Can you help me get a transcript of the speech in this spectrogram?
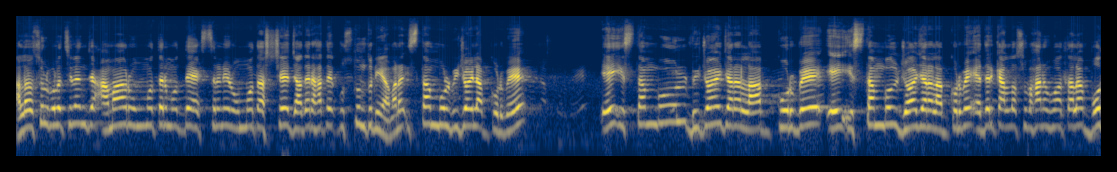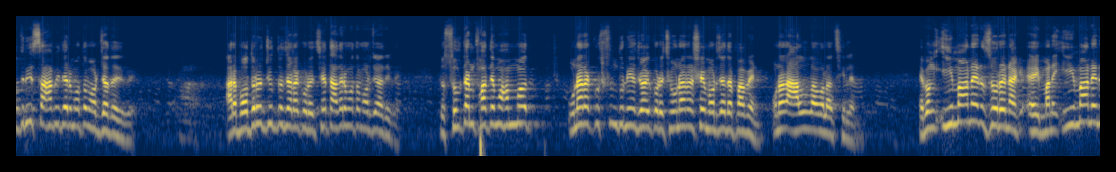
আল্লাহ রসুল বলেছিলেন যে, আমার উম্মতের মধ্যে এক শ্রেণির উম্মত আসছে যাদের হাতে কুস্তুনতুনিয়া মানে ইস্তাম্বুল বিজয় লাভ করবে। এই ইস্তাম্বুল বিজয় যারা লাভ করবে, এই ইস্তাম্বুল জয় যারা লাভ করবে, এদেরকে আল্লাহ সুবাহান হুয়া তালা বদরি সাহাবিদের মতো মর্যাদা দেবে। আর বদরের যুদ্ধ যারা করেছে, তাদের মতো মর্যাদা দেবে। তো সুলতান ফাতে মোহাম্মদ ওনারা কুস্তুন দুনিয়া জয় করেছে ওনারা সেই মর্যাদা পাবেন। ওনারা আল্লাহওয়ালা ছিলেন। এবং ইমানের জোরে না মানে ইমানের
